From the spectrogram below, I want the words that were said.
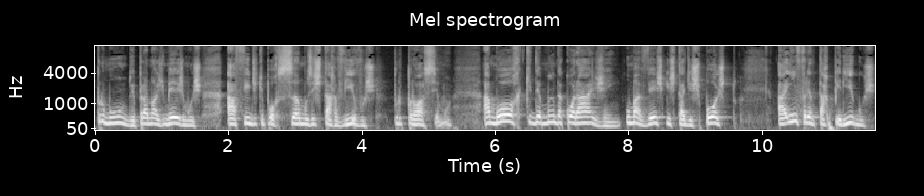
para o mundo e para nós mesmos, a fim de que possamos estar vivos para o próximo. Amor que demanda coragem, uma vez que está disposto a enfrentar perigos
